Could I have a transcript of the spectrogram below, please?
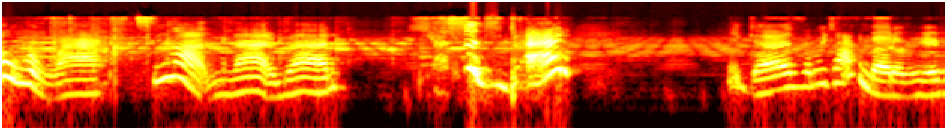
Oh, relax. It's not that bad. Yes, it's bad! Hey guys, what are we talking about over here?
